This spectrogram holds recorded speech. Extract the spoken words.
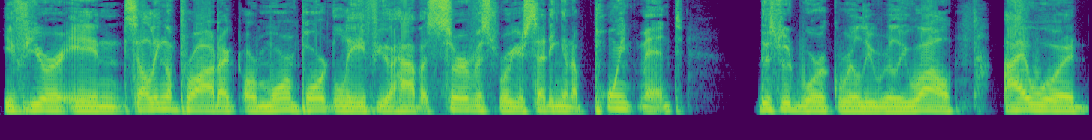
if you're in selling a product, or more importantly, if you have a service where you're setting an appointment, this would work really, really well. I would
